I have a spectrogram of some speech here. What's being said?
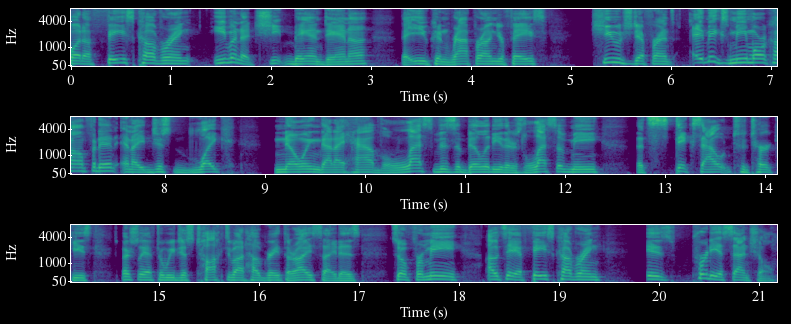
but a face covering, even a cheap bandana that you can wrap around your face, huge difference. It makes me more confident and I just like knowing that I have less visibility. There's less of me that sticks out to turkeys, especially after we just talked about how great their eyesight is. So for me, I would say a face covering is pretty essential.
